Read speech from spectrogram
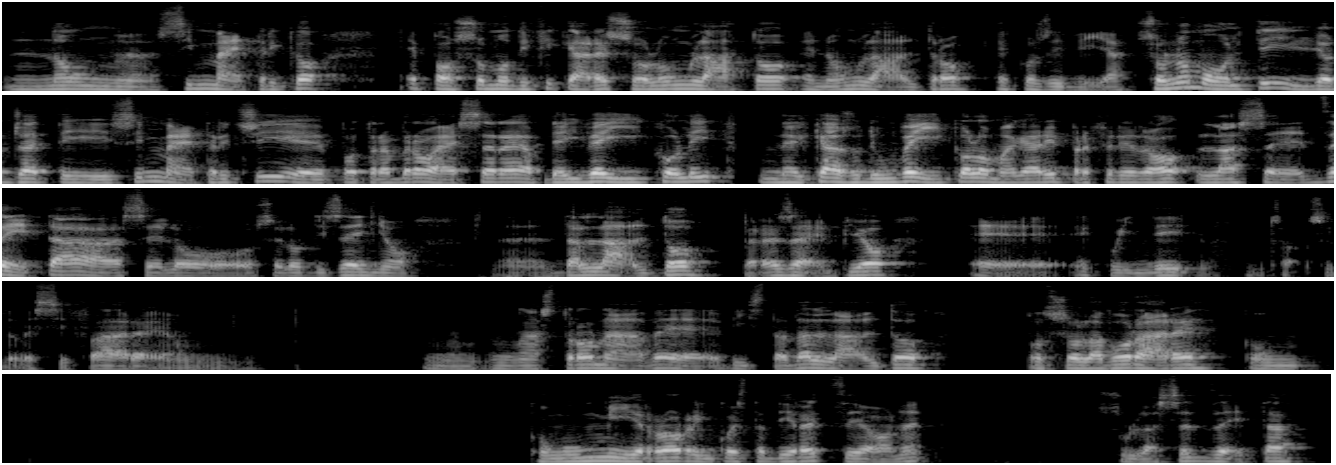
non simmetrico e posso modificare solo un lato e non l'altro e così via. Sono molti gli oggetti simmetrici e potrebbero essere dei veicoli. Nel caso di un veicolo magari preferirò l'asse Z se lo, se lo disegno eh, dall'alto per esempio e, e quindi so, se dovessi fare un un'astronave vista dall'alto, posso lavorare con, con un mirror in questa direzione sull'asse Z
